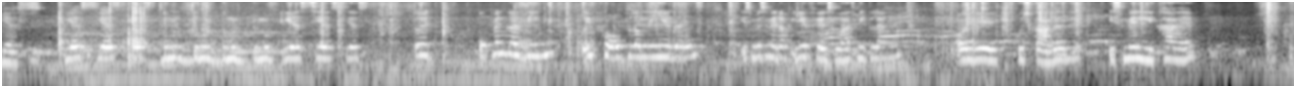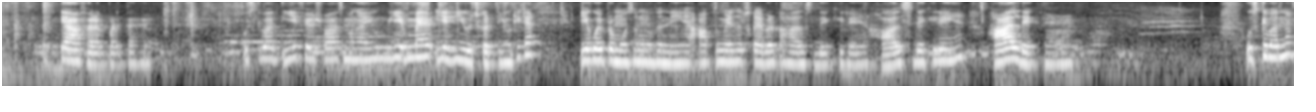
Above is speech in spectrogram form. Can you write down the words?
यस यस यस यस डुमुट डुमुट डुमुट डुमुट यस यस यस तो ओपन कर दी हूँ। कोई प्रॉब्लम नहीं है गाइस इसमें से मेरा ये फेस वॉश निकला है और ये कुछ कागज़ है। इसमें लिखा है, क्या फ़र्क पड़ता है? उसके बाद ये फेस वॉश मंगाई हूँ। ये मैं यही यूज़ करती हूँ, ठीक है? ये कोई प्रमोशन वमोशन नहीं है। आप तो मेरे सब्सक्राइबर का हाल से देख ही रहे हैं। हाल से देख ही रहे हैं। हाल देख रहे हैं। उसके बाद ना,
